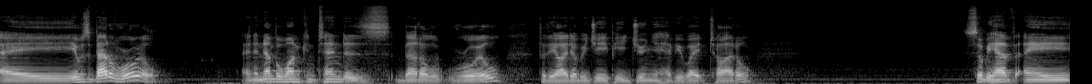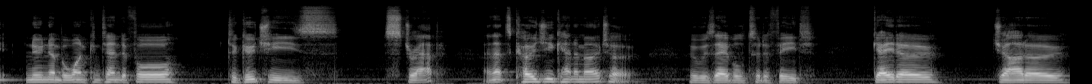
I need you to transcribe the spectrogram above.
a it was a battle royal and a number one contenders battle royal for the IWGP Junior Heavyweight title. So we have a new number one contender for Taguchi's strap, and that's Koji Kanemoto, who was able to defeat Gedo, Jado,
